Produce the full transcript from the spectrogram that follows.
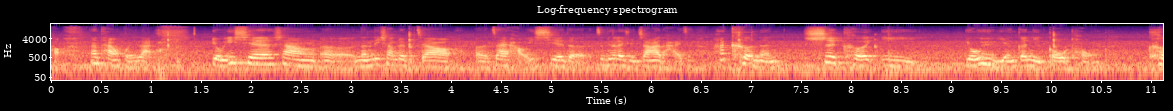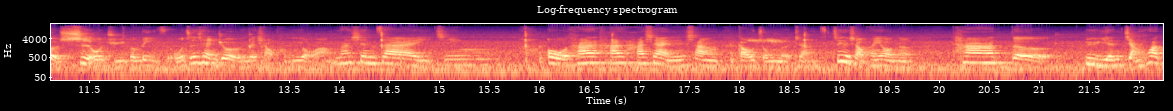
好，那谈回来，有一些像呃能力相对比较呃再好一些的自闭类型障碍的孩子，他可能是可以。有语言跟你沟通，可是我举一个例子，我之前就有一个小朋友啊，那现在已经，哦，他他他现在已经上高中了，这样子。这个小朋友呢，他的语言讲话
